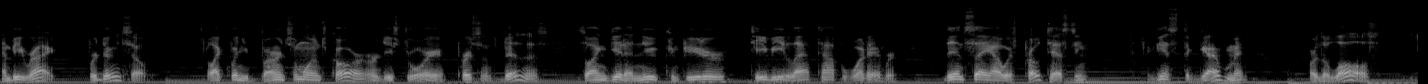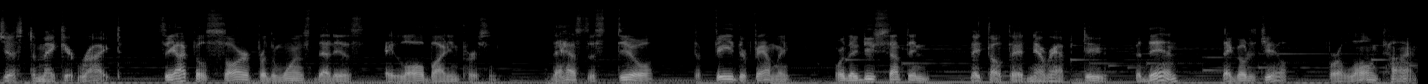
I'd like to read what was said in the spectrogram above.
and be right for doing so? Like when you burn someone's car or destroy a person's business so I can get a new computer, TV, laptop, or whatever. Then say I was protesting against the government or the laws just to make it right. See, I feel sorry for the ones that is a law abiding person that has to steal to feed their family or they do something they thought they'd never have to do. But then they go to jail for a long time.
